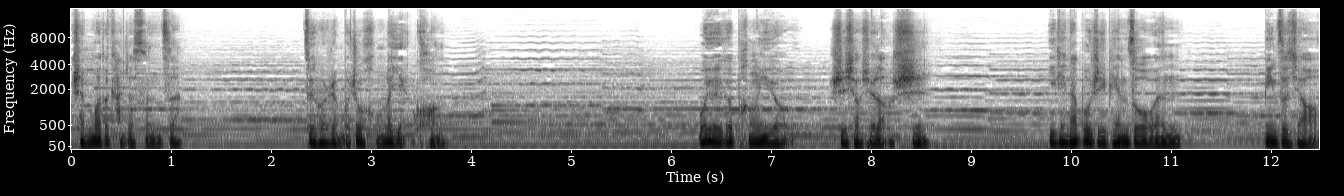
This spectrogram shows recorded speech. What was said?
沉默的看着孙子，最后忍不住红了眼眶。我有一个朋友是小学老师，一天他布置一篇作文，名字叫《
